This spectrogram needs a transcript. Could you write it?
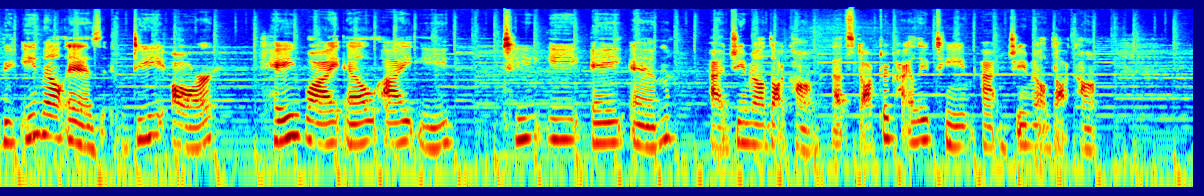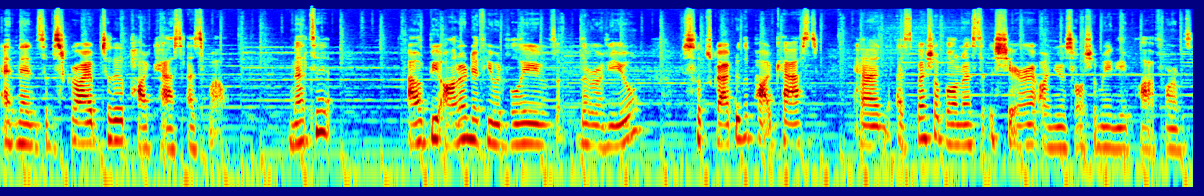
The email is drkylieteam at gmail.com. That's Dr. Kylie Team at gmail.com. And then subscribe to the podcast as well. And that's it. I would be honored if you would leave the review, subscribe to the podcast, and a special bonus, share it on your social media platforms.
